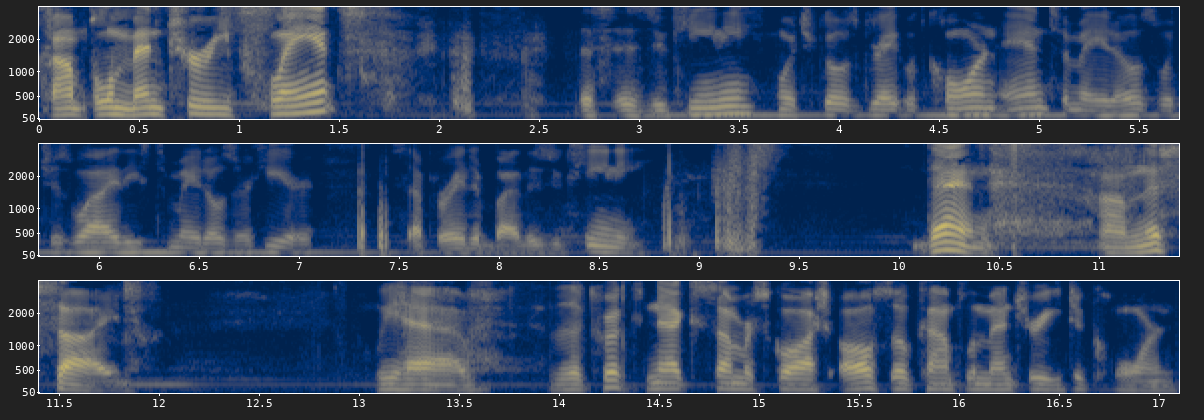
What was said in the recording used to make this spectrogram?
complementary plants. This is zucchini, which goes great with corn and tomatoes, which is why these tomatoes are here, separated by the zucchini. Then, on this side, we have the crookneck summer squash, also complementary to corn.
